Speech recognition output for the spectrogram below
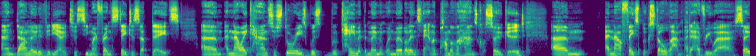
and download a video to see my friend's status updates. Um, and now I can. So stories was came at the moment when mobile internet in the palm of our hands got so good. Um, and now Facebook stole that and put it everywhere. So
